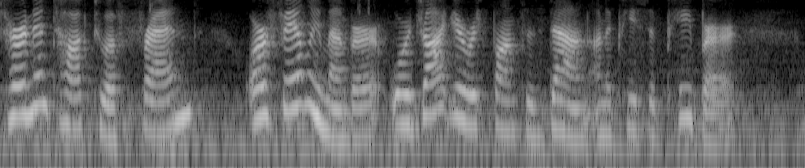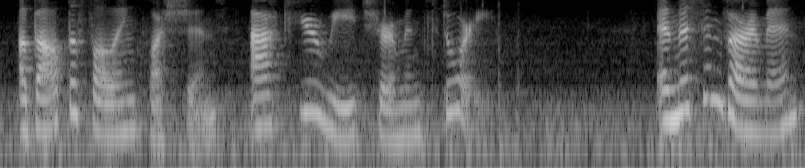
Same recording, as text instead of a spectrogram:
Turn and talk to a friend or a family member or jot your responses down on a piece of paper about the following questions after you read Sherman's story. In this environment,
